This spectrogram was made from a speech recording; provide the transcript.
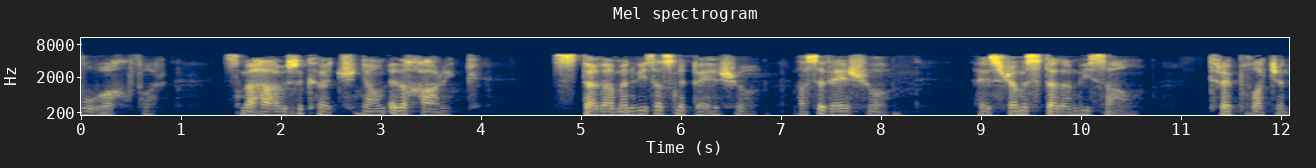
lwach ffar, sma haws y cwyd nawn ydd charig, stadda man fi sa snipau sio, a sa fe sio, agus sy'n ystadam fi sawn, tripladjan,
